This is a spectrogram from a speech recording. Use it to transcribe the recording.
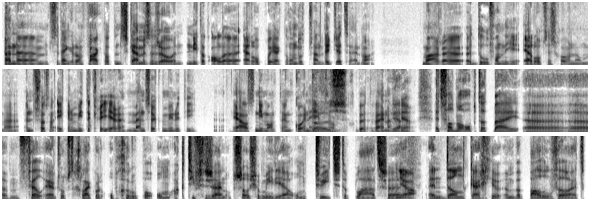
en ehm, ze denken dan vaak dat het een scam is en zo. En niet dat alle airdrop projecten 100% legit zijn. Maar, maar eh, het doel van die airdrops is gewoon om eh, een soort van economie te creëren. Mensen, community. Eh, ja, als niemand een coin heeft, dan gebeurt er weinig. Ja. Ja. Het valt me op dat bij eh, ehm, veel airdrops tegelijk wordt opgeroepen om actief te zijn op social media, om tweets te plaatsen. Ja. En dan krijg je een bepaalde hoeveelheid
